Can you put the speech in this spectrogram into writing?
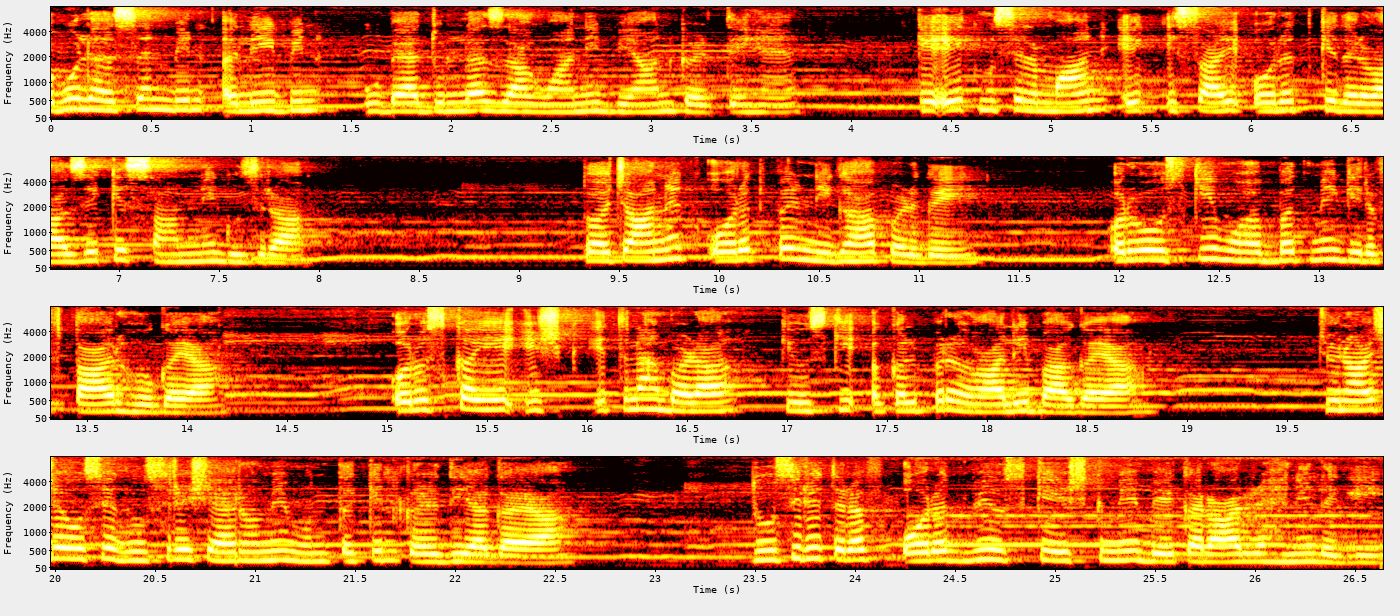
अबुल हसन बिन अली बिन उबैदुल्ला जागवानी बयान करते हैं कि एक मुसलमान एक ईसाई औरत के दरवाज़े के सामने गुज़रा। तो अचानक औरत पर निगाह पड़ गई और वो उसकी मोहब्बत में गिरफ़्तार हो गया और उसका ये इश्क इतना बड़ा कि उसकी अकल पर गालिब आ गया। चुनाचे उसे दूसरे शहरों में मुंतकिल कर दिया गया। दूसरी तरफ़ औरत भी उसके इश्क में बेकरार रहने लगी।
